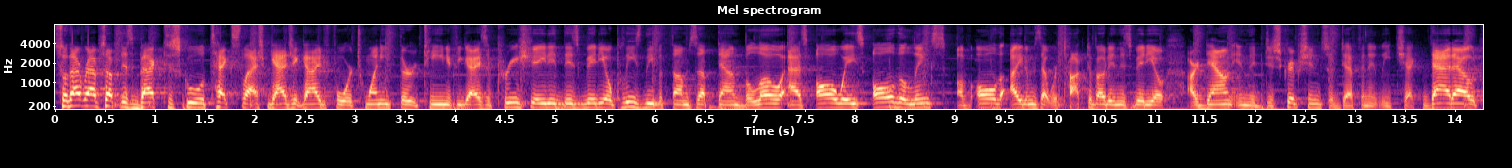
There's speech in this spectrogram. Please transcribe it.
So that wraps up this back to school tech slash gadget guide for 2013. If you guys appreciated this video, please leave a thumbs up down below. As always, all the links of all the items that were talked about in this video are down in the description, so definitely check that out.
